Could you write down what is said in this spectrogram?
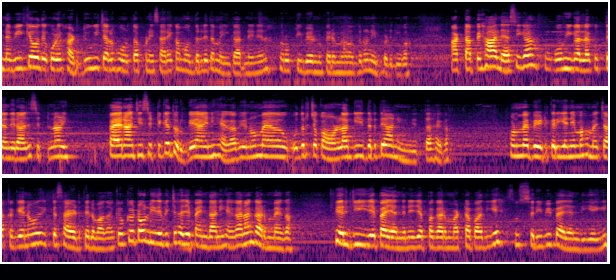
ਨਵੀਂ ਘਿਓ ਦੇ ਕੋਲੇ ਖੜ ਜੂਗੀ ਚਲ ਹੋਰ ਤਾਂ ਆਪਣੇ ਸਾਰੇ ਕੰਮ ਉਧਰਲੇ ਤਾਂ ਮੈਂ ਹੀ ਕਰਨੇ ਨੇ ਨਾ। ਰੋਟੀ ਵੇਲ ਨੂੰ ਫਿਰ ਮੈਨੂੰ ਉਧਰੋਂ ਨਿਬੜ ਜੂਗਾ। ਆਟਾ ਪਿਹਾ ਲਿਆ ਸੀਗਾ ਉਹੀ ਗੱਲ ਹੈ ਕੁੱਤਿਆਂ ਦੇ ਰਾਜ ਸਿੱਟਣ ਵਾਲੀ। ਪੈਰਾਂ 'ਚ ਹੀ ਸਿੱਟ ਕੇ ਤੁਰ ਗਏ ਆਏ ਨਹੀਂ ਹੈਗਾ ਵੀ ਉਹਨੂੰ। ਮੈਂ ਉਧਰ ਚਕਾਉਣ ਲੱਗੀ ਇਧਰ ਧਿਆਨ ਹੀ ਨਹੀਂ ਦਿੱਤਾ ਹੈਗਾ। ਹੁਣ ਮੈਂ ਵੇਟ ਕਰੀ ਜਾਂਦੀ ਹਾਂ, ਮੈਂ ਕਿਹਾ ਮੈਂ ਚੱਕ ਕੇ ਨਾ ਉਹ ਇੱਕ ਸਾਈਡ ਤੇ ਲਵਾ ਦਾਂ ਕਿਉਂਕਿ ਢੋਲੀ ਦੇ ਵਿੱਚ ਹਜੇ ਪੈਂਦਾ ਨਹੀਂ ਹੈਗਾ ਨਾ ਗਰਮ ਹੈਗਾ। ਫਿਰ ਜੀ ਜੇ ਪੈ ਜਾਂਦੇ ਨੇ, ਜੇ ਆਪਾਂ ਗਰਮ ਆਟਾ ਪਾ ਦਈਏ, ਸੁਸਰੀ ਵੀ ਪੈ ਜਾਂਦੀ ਹੈਗੀ।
